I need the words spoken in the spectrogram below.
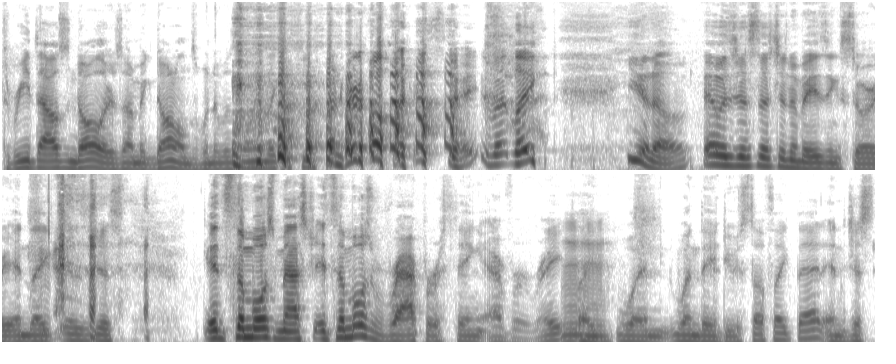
three thousand dollars on McDonald's when it was only like a few hundred dollars, right? But like, you know, it was just such an amazing story, and like it was just. It's the most master. It's the most rapper thing ever, right? Mm-hmm. Like when when they do stuff like that, and just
